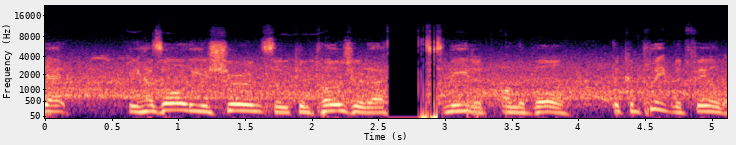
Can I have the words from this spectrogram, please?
yet he has all the assurance and composure that's needed on the ball. The complete midfielder.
